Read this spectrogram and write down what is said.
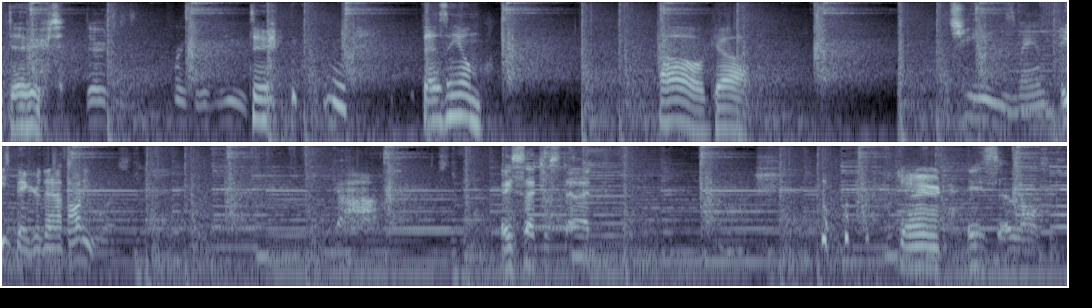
Dude, There's freaking view. dude. That's him. Oh, God. Jeez, man. He's bigger than I thought he was. God. He's such a stud. Dude. He's so awesome.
